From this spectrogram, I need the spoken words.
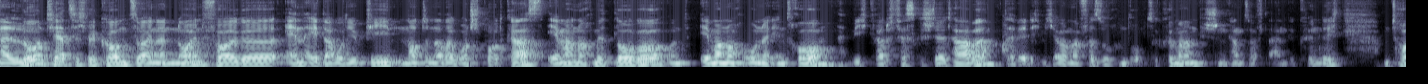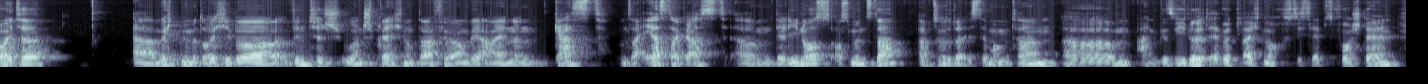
Hallo und herzlich willkommen zu einer neuen Folge NAWP Not Another Watch Podcast. Immer noch mit Logo und immer noch ohne Intro, wie ich gerade festgestellt habe. Da werde ich mich aber mal versuchen, drum zu kümmern, wie schon ganz oft angekündigt. Und heute äh, möchten wir mit euch über Vintage-Uhren sprechen und dafür haben wir einen Gast, unser erster Gast, ähm, der Linus aus Münster, äh, beziehungsweise da ist er momentan ähm, angesiedelt. Er wird gleich noch sich selbst vorstellen.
